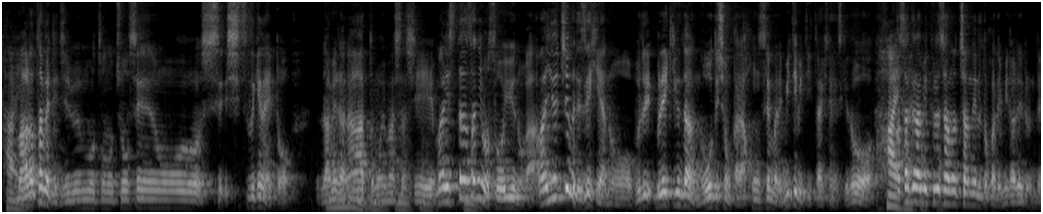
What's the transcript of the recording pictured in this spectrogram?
はい。まあ、改めて自分もその挑戦をしし続けないとダメだなと思いましたうんし、まあ、リスナーさんにもそういうのが、まあ、YouTube でぜひあのブレ、ブレイキングダウンのオーディションから本戦まで見てみていただきたいんですけど、はい朝倉未来さんのチャンネルとかで見られるんで、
